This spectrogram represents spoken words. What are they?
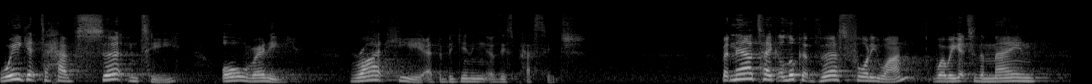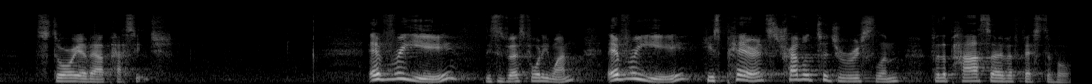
We get to have certainty already, right here at the beginning of this passage. But now take a look at verse 41, where we get to the main story of our passage. Every year, this is verse 41, every year his parents travelled to Jerusalem for the Passover festival.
